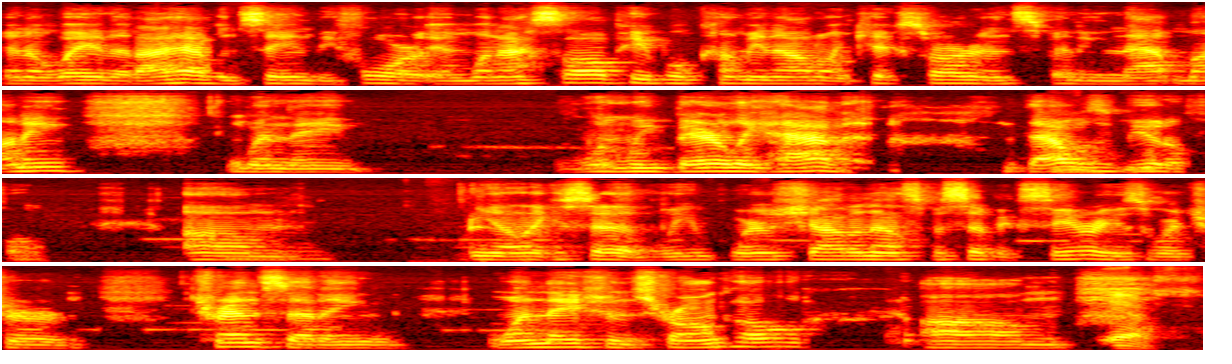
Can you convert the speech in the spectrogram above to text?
in a way that I haven't seen before. And when I saw people coming out on Kickstarter and spending that money, when they when we barely have it. That was mm-hmm. beautiful. Um, you know, like I said, we, we're shouting out specific series which are trend setting. One Nation Stronghold um, yes.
